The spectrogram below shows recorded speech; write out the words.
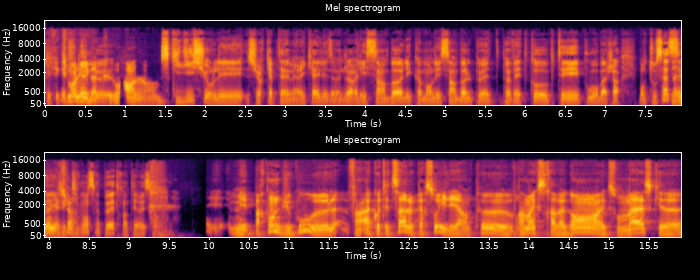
mais effectivement, lui, il va plus loin. en- ce qu'il dit sur les sur Captain America et les Avengers et les symboles et comment les symboles peuvent être, peuvent être cooptés pour machin. Bon, tout ça, Bah c'est sûr. effectivement, ça peut être intéressant. Mais par contre, du coup, euh, à côté de ça, le perso, il est un peu euh, vraiment extravagant avec son masque, euh,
